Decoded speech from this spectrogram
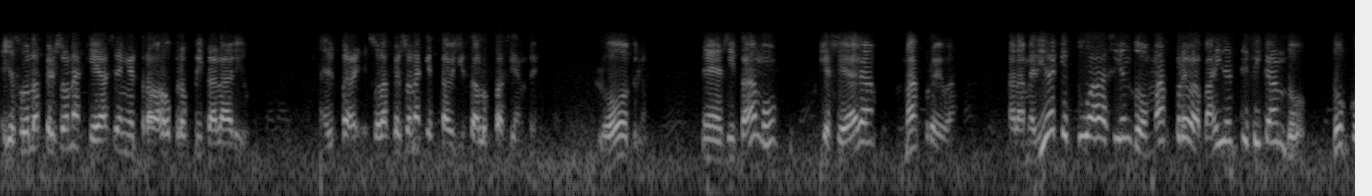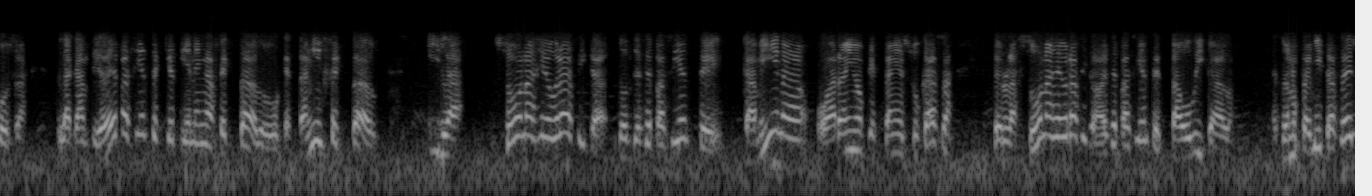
Ellos son las personas que hacen el trabajo prehospitalario. Son las personas que estabilizan a los pacientes. Lo otro, necesitamos que se hagan más pruebas. A la medida que tú vas haciendo más pruebas, vas identificando dos cosas. La cantidad de pacientes que tienen afectados o que están infectados y la zona geográfica donde ese paciente camina o ahora mismo que están en su casa pero la zona geográfica donde ese paciente está ubicado. Eso nos permite hacer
